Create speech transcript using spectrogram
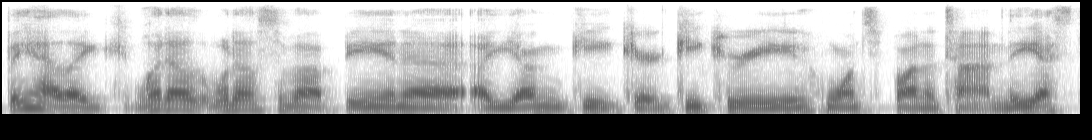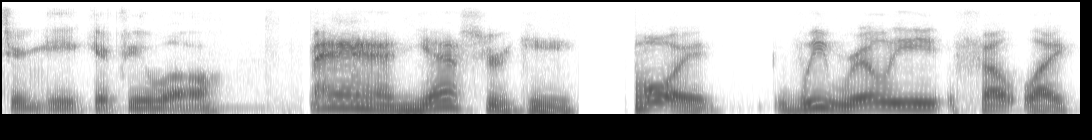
but yeah, like what else, what else about being a, a young geek or geekery once upon a time, the yester geek, if you will. Man, yesterday, boy, we really felt like,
